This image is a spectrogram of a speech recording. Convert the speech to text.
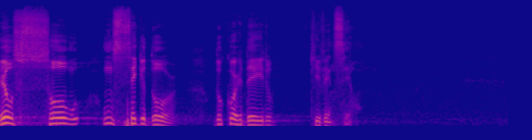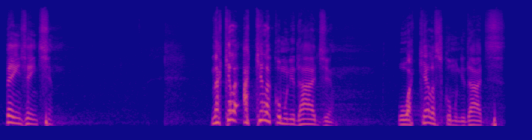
eu sou um seguidor do Cordeiro que venceu. Bem, gente, naquela aquela comunidade, ou aquelas comunidades,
